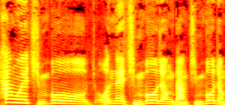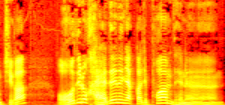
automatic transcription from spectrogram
향후의 진보 원내 진보 정당 진보 정치가 어디로 가야 되느냐까지 포함되는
